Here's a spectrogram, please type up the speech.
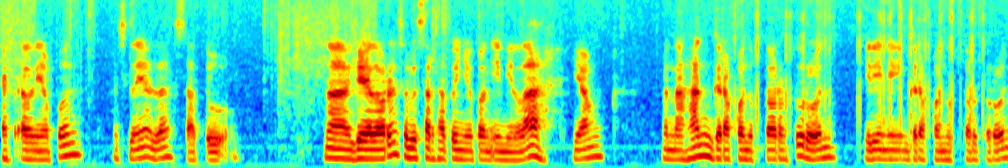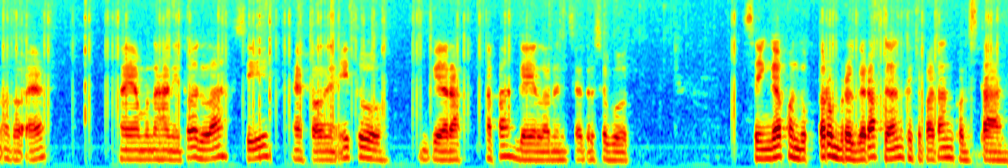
FL-nya pun hasilnya adalah satu. Nah, gaya Lorentz sebesar 1 Newton inilah yang menahan gerak konduktor turun. Jadi ini gerak konduktor turun atau F. Nah, yang menahan itu adalah si FL-nya itu, gerak apa gaya Lorentz tersebut. Sehingga konduktor bergerak dengan kecepatan konstan.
